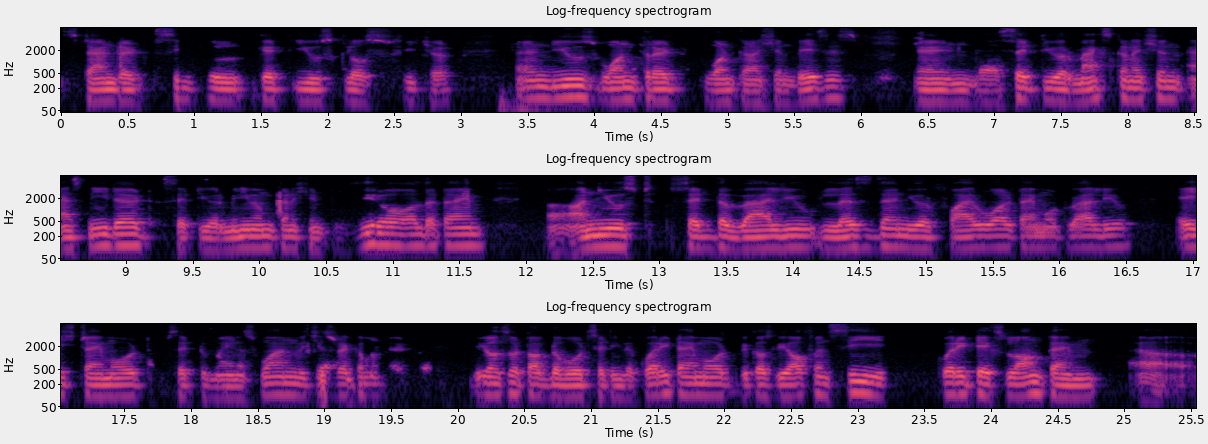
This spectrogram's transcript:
standard simple get use close feature and use one thread one connection basis and uh, set your max connection as needed set your minimum connection to zero all the time uh, unused set the value less than your firewall timeout value age timeout set to minus one, which is recommended. We also talked about setting the query timeout because we often see query takes long time. Uh,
